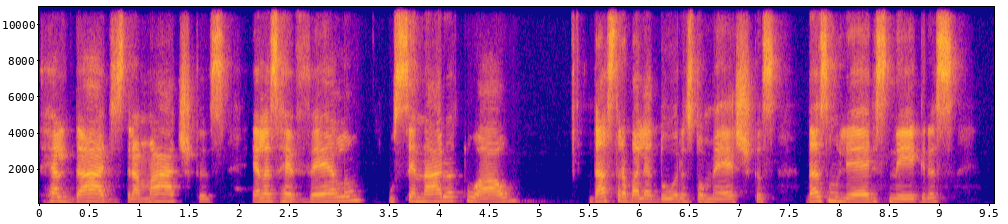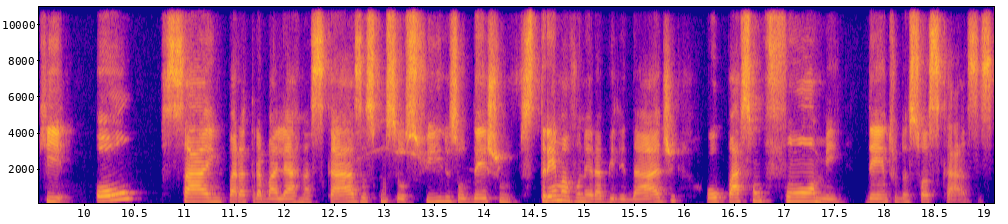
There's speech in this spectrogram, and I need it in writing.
realidades dramáticas, elas revelam o cenário atual das trabalhadoras domésticas, das mulheres negras, que ou saem para trabalhar nas casas com seus filhos ou deixam extrema vulnerabilidade ou passam fome dentro das suas casas,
